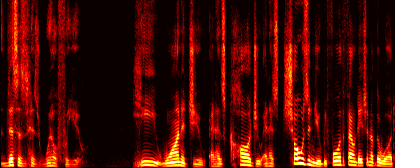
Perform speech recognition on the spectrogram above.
This is his will for you he wanted you and has called you and has chosen you before the foundation of the world,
